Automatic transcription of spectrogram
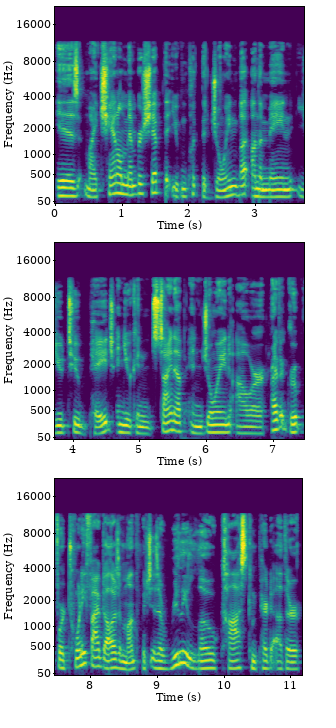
is my channel membership that you can click the join button on the main YouTube page and you can sign up and join our private group for $25 a month, which is a really low cost compared to other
